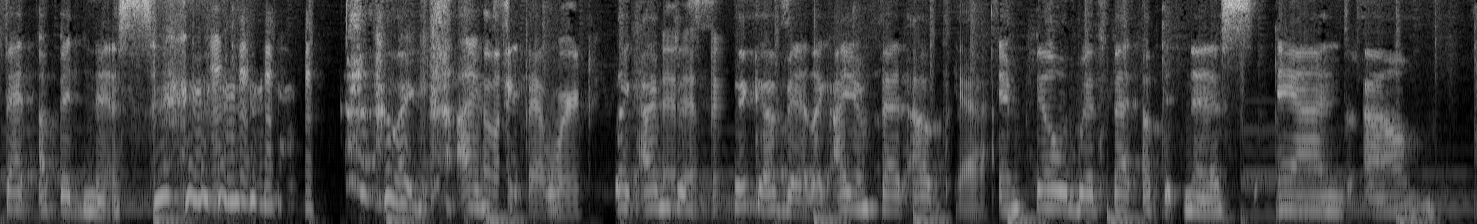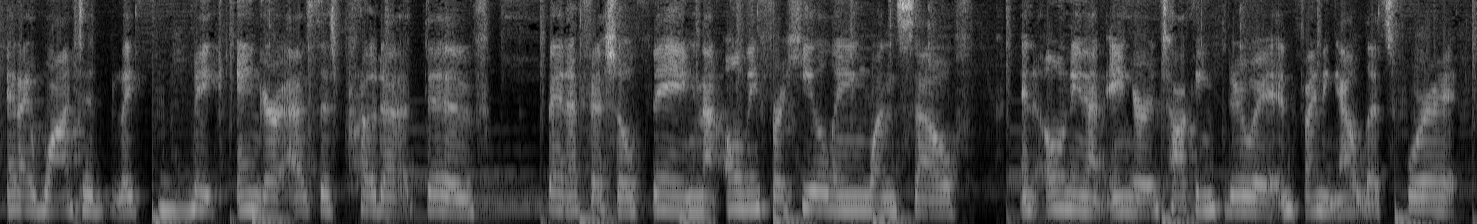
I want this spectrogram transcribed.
fed upness like I'm I like that of, word. Like I'm fed just up. sick of it. Like I am fed up yeah. and filled with fed upness and um and I want to like make anger as this productive beneficial thing not only for healing oneself and owning that anger and talking through it and finding outlets for it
